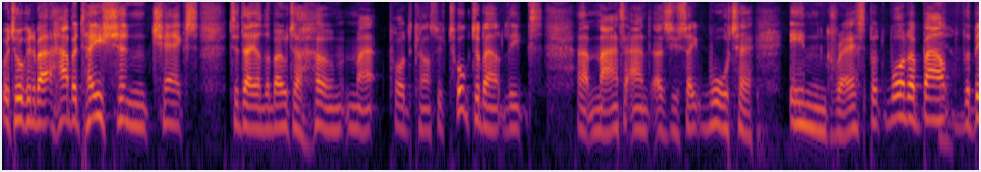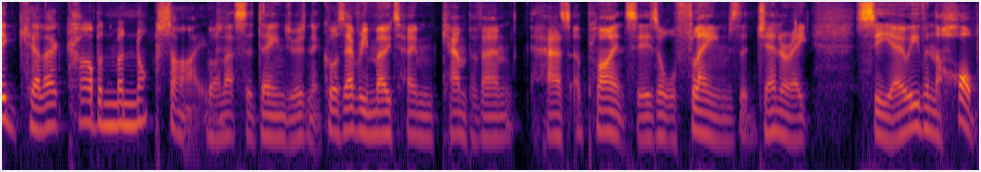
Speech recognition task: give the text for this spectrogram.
We're talking about habitation checks today on the Motorhome Matt podcast. We've talked about leaks, uh, Matt, and as you say, water ingress. But what about yeah. the big killer, carbon monoxide? Well, that's the danger, isn't it? Of course, every motorhome camper van has appliances or flames that generate CO. Even the hob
